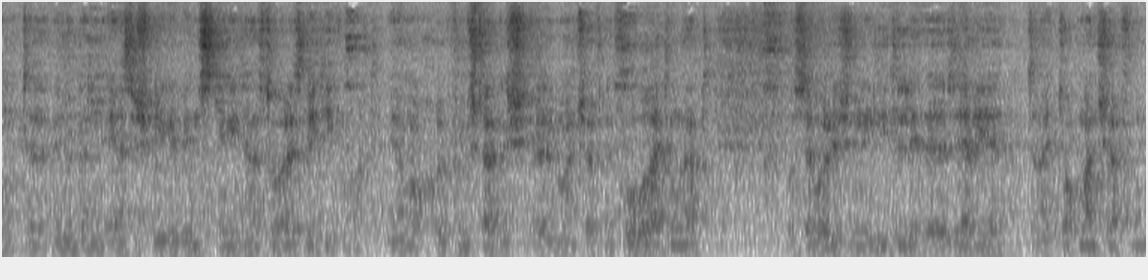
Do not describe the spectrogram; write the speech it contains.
Und äh, wenn du dann ein erstes Spiel gewinnst, denke ich, dann hast du alles richtig gemacht. Wir haben auch äh, fünf starke äh, Mannschaften in Vorbereitung gehabt. Aus der holländischen Elite-Serie drei Top-Mannschaften.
